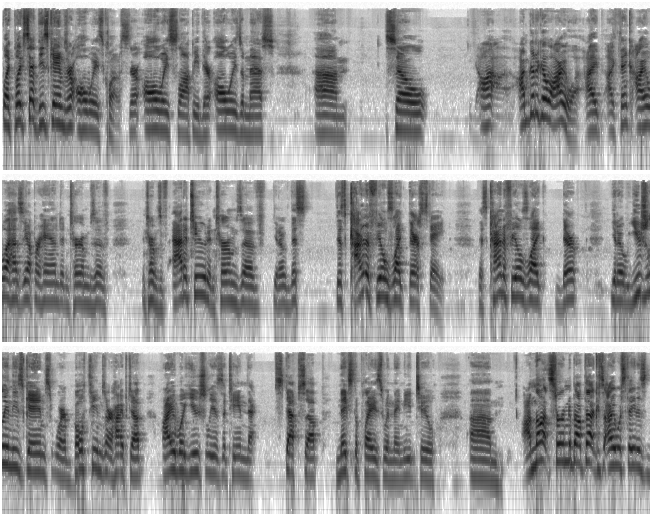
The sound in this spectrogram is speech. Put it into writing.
like Blake said, these games are always close. They're always sloppy. They're always a mess. Um, so I, I'm going to go Iowa. I, I think Iowa has the upper hand in terms of in terms of attitude, in terms of you know this this kind of feels like their state. This kind of feels like they're you know usually in these games where both teams are hyped up, Iowa usually is the team that steps up, makes the plays when they need to. Um, I'm not certain about that because Iowa State is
